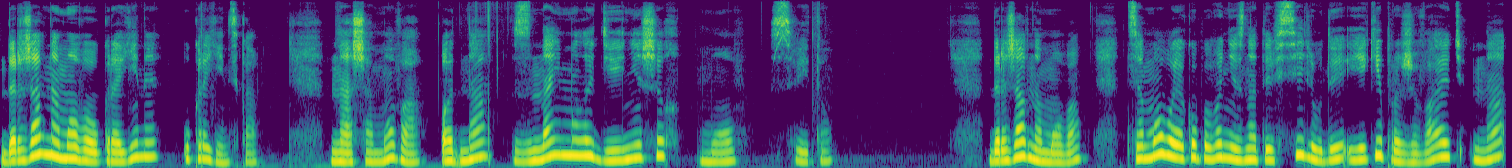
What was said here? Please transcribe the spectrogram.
Державна мова України українська. Наша мова одна з наймолодійніших мов світу. Державна мова це мова, яку повинні знати всі люди, які проживають на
